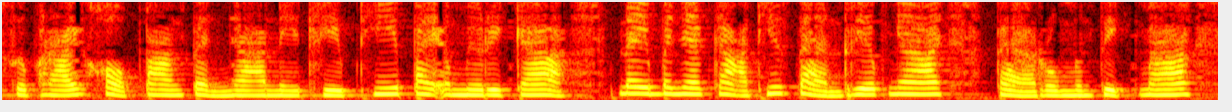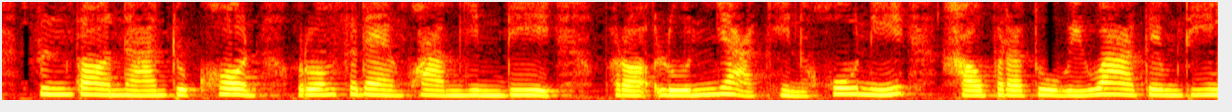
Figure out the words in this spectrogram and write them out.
เซอร์ไพรส์ขอปางแต่งงานในทริปที่ไปอเมริกา ในบรรยากาศที่แสนเรียบง่าย แต่โรแมนติกมาก ซึ่งตอนนั้นทุกคนร่วมแสดงความยินดี เพราะลุ้นอยากเห็นคู่นี้ เขาประตูวิวาเต็มที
